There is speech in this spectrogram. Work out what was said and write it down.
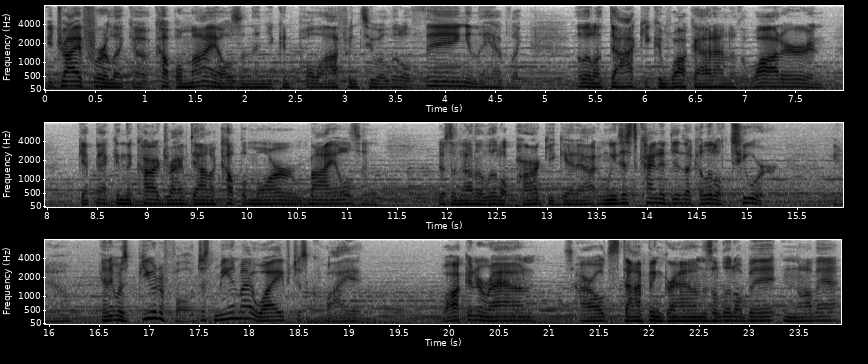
you drive for like a couple miles and then you can pull off into a little thing and they have like a little dock you can walk out onto the water and get back in the car, drive down a couple more miles and there's another little park you get out and we just kind of did like a little tour, you know. And it was beautiful. Just me and my wife just quiet, walking around our old stomping grounds a little bit and all that.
